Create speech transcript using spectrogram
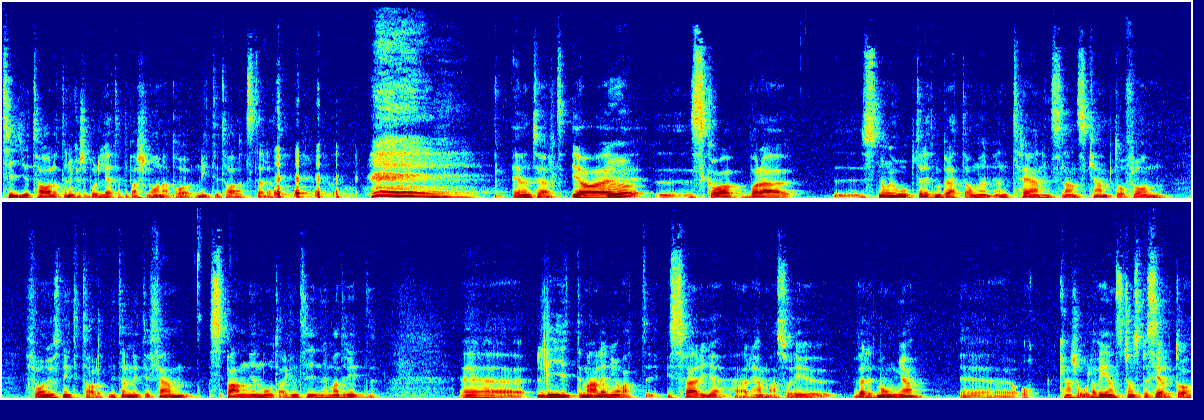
10-talet. och Du kanske borde letat i Barcelona på 90-talet istället. Eventuellt. Jag eh, ska bara eh, sno ihop det lite med att berätta om en, en träningslandskamp då från, från just 90-talet. 1995, Spanien mot Argentina i Madrid. Eh, lite med anledning av att i Sverige här hemma så är ju väldigt många eh, och kanske Ola Wenström speciellt då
